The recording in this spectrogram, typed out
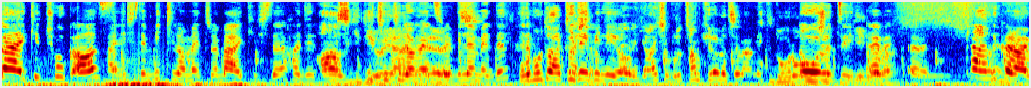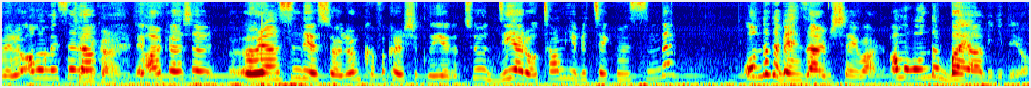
belki çok az hani işte bir kilometre belki işte hadi az gidiyor 2 yani. kilometre evet. bilemedin. Yani burada arkadaşlar, Gidebiliyor. Evet, gerçi burada tam kilometre vermek de doğru, olmayacak Doğru gibi değil. geliyor Evet, bana. evet. Kendi Aynen. karar veriyor. Ama mesela Kendi e, arkadaşlar öğrensin diye söylüyorum kafa karışıklığı yaratıyor. Diğer o tam hibrit teknolojisinde onda da benzer bir şey var. Ama onda bayağı bir gidiyor.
